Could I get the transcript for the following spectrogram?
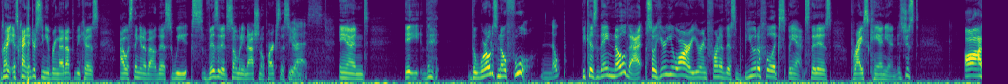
Right. It's kind of interesting you bring that up because I was thinking about this. We s- visited so many national parks this year, Yes. and it, the, the world is no fool. Nope. Because they know that. So here you are, you're in front of this beautiful expanse that is Bryce Canyon. It's just awe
